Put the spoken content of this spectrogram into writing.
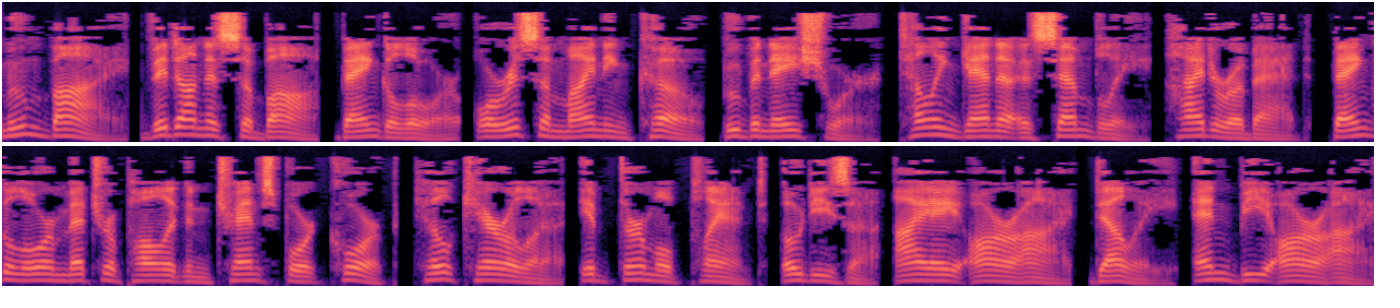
Mumbai, Vidhana Soudha, Bangalore, Orissa Mining Co., Bhubaneswar, Telangana Assembly, Hyderabad, Bangalore Metropolitan Transport Corp., Hill Kerala, IB Thermal Plant, Odisha, IARI, Delhi, NBRI,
